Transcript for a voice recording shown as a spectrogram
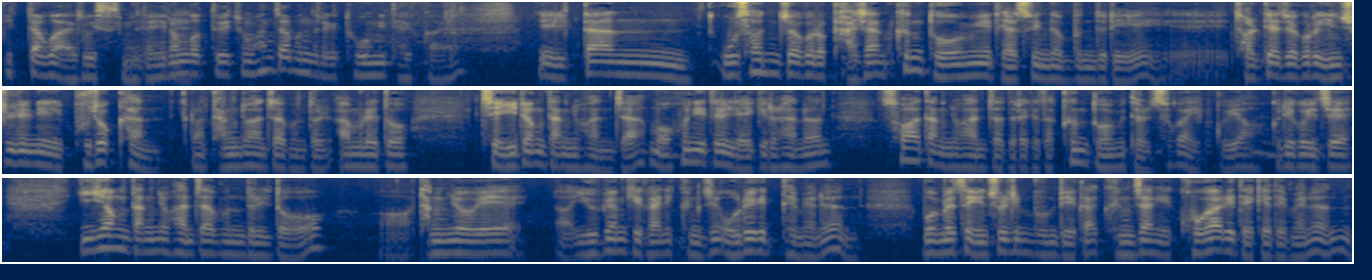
있다고 알고 있습니다. 네. 이런 것들이 좀 환자분들에게 도움이 될까요? 예, 일단 우선적으로 가장 큰 도움이 될 수 있는 분들이 절대적으로 인슐린이 부족한 그런 당뇨 환자분들 아무래도 제1형 당뇨 환자 뭐 흔히들 얘기를 하는 소아 당뇨 환자들에게서 큰 도움이 될 수가 있고요. 그리고 이제 2형 당뇨 환자분들도 어, 당뇨의 어, 유병 기간이 굉장히 오래기 되면은 몸에서 인슐린 분비가 굉장히 고갈이 되게 되면은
